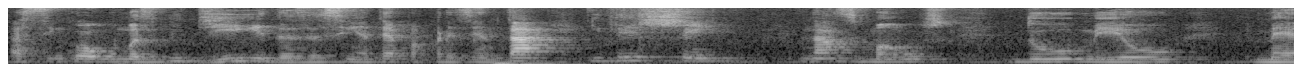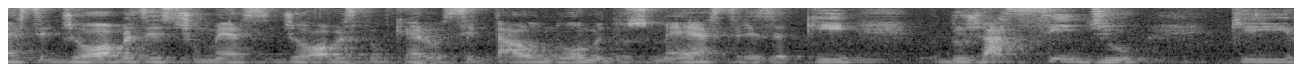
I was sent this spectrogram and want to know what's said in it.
assim, com algumas medidas, assim, até para apresentar, e deixei nas mãos do meu mestre de obras, este um mestre de obras que eu quero citar o nome dos mestres aqui, do Jacídio, que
